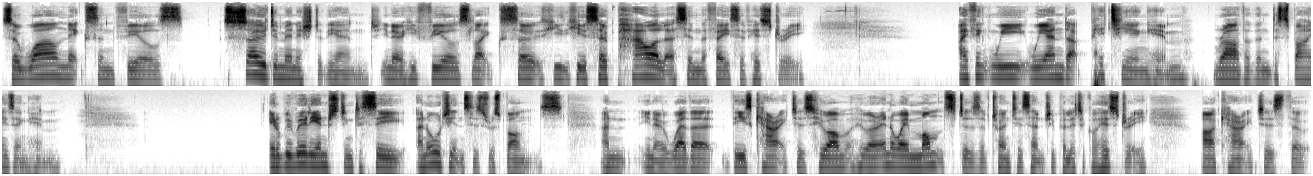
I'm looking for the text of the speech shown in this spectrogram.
So while Nixon feels so diminished at the end, you know, he feels like so he, he is so powerless in the face of history. I think we, we end up pitying him rather than despising him. It'll be really interesting to see an audience's response, and you know whether these characters, who are who are in a way monsters of 20th century political history, are characters that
